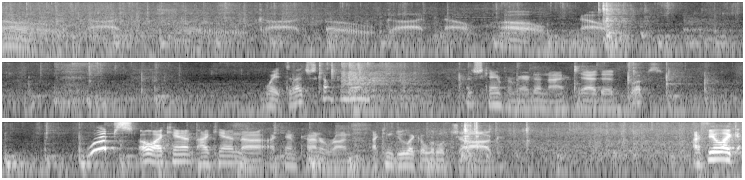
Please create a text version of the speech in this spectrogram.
Oh god. Oh god. Oh god. No. Oh no. Wait, did I just come from here? I just came from here, didn't I? Yeah, I did. Whoops. Whoops! Oh, I can't. I can, uh, I can kind of run. I can do like a little jog. I feel like,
